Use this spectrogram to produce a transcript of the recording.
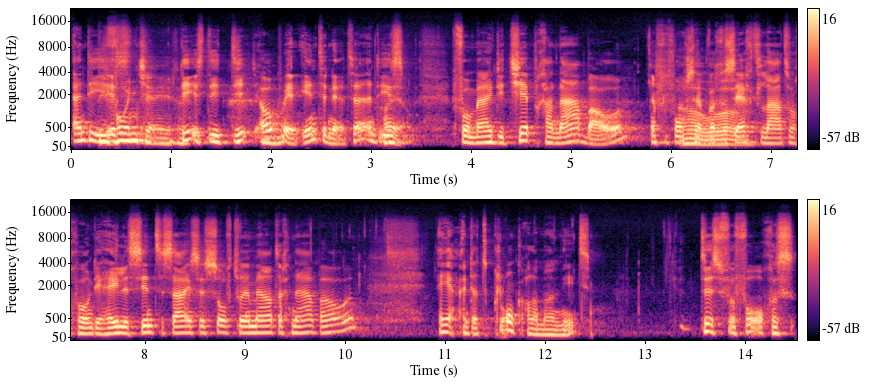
En die, Die is, vond je even. Die is die, die, ook weer internet, hè? En die Oh, is ja. voor mij die chip gaan nabouwen. En vervolgens Oh, hebben we wow. gezegd... laten we gewoon die hele synthesizer softwarematig nabouwen. En ja, en dat klonk allemaal niet. Dus vervolgens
